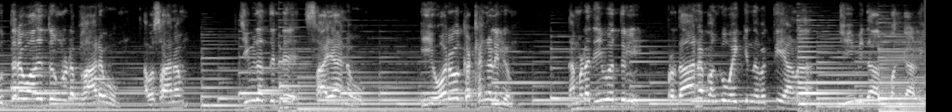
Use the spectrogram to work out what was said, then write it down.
ഉത്തരവാദിത്വങ്ങളുടെ ഭാരവും അവസാനം ജീവിതത്തിന്റെ സായാഹ്നവും. ഈ ഓരോ ഘട്ടങ്ങളിലും നമ്മുടെ ജീവിതത്തിൽ പ്രധാന പങ്ക് വഹിക്കുന്ന വ്യക്തിയാണ് ജീവിത പങ്കാളി.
